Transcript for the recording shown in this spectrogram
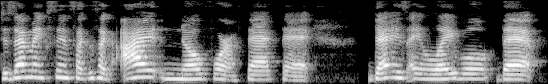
Does that make sense? Like, it's like I know for a fact that that is a label that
